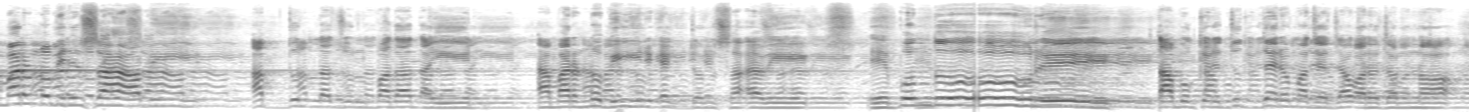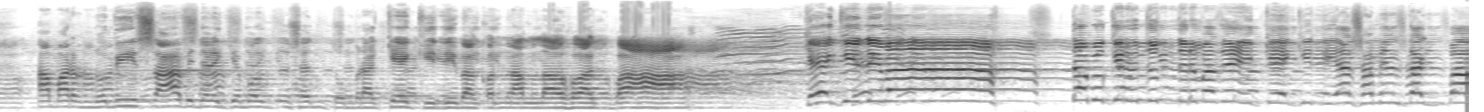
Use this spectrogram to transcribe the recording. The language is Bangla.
আমার নবীর সাহাবী আব্দুল্লাহ জুল বাদাদাইন আমার নবীর একজন সাহাবী। এ বন্ধু রে, তাবুকের যুদ্ধের মাঝে যাওয়ার জন্য আমার নবী সাহাবীদেরকে বলতেছেন, তোমরা কে কি দিবা কন্যা? আল্লাহু আকবার। কে কি দিবা? তাবুকের যুদ্ধের মাঝে কে কি দিয়া শামিল থাকবা?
